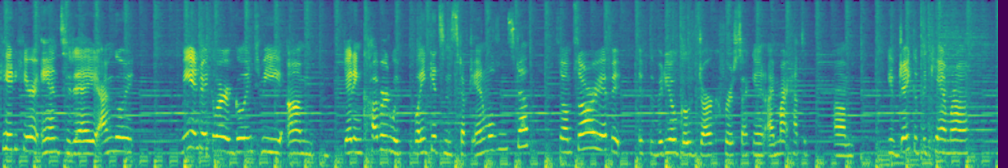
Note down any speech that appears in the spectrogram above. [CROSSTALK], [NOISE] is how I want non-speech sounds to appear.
Catie here, and today I'm going. Me and Jacob are going to be um, getting covered with blankets and stuffed animals and stuff. So I'm sorry if it if the video goes dark for a second. I might have to um, give Jacob the camera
